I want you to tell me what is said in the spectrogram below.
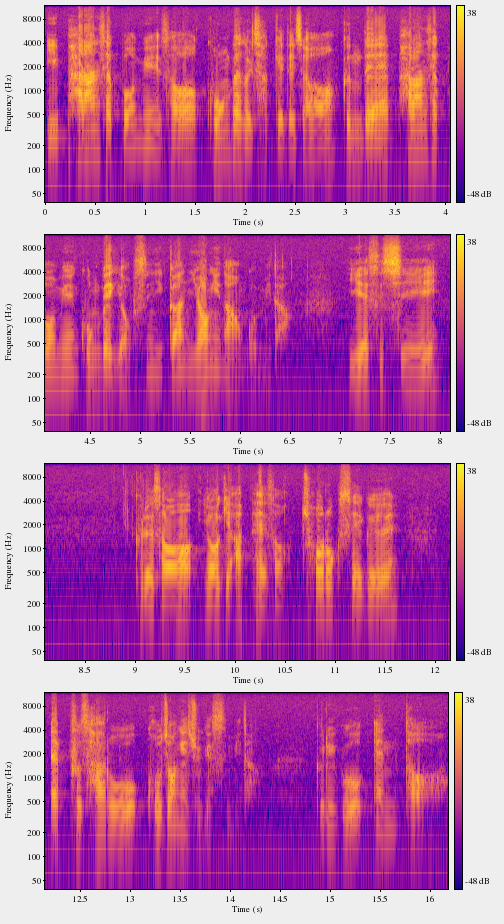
이 파란색 범위에서 공백을 찾게 되죠. 근데 파란색 범위엔 공백이 없으니까 0이 나온 겁니다. ESC 그래서 여기 앞에서 초록색을 F4로 고정해 주겠습니다. 그리고 엔터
